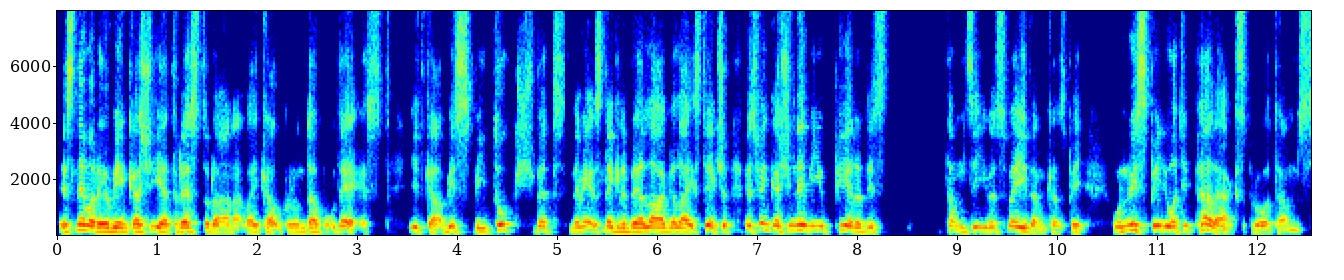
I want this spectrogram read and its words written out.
Es nevarēju vienkārši iet restorānā vai kaut kur un dabūt ēst. It kā viss bija tukšs, bet neviens negribēja lāga laist iekšā. Es vienkārši nebiju pieradis tam dzīvesveidam, kas bija. Un viss bija ļoti pelēks, protams.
